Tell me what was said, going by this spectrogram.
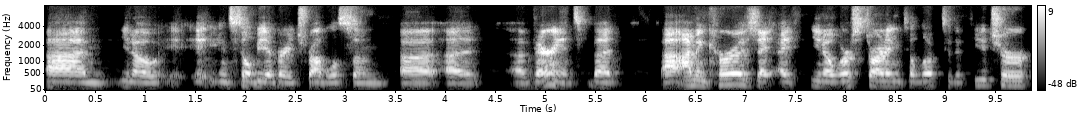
um, you know, it, it, can still be a very troublesome uh, uh, variant. But uh, I'm encouraged. I, I, you know, we're starting to look to the future.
